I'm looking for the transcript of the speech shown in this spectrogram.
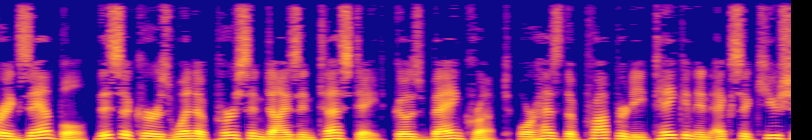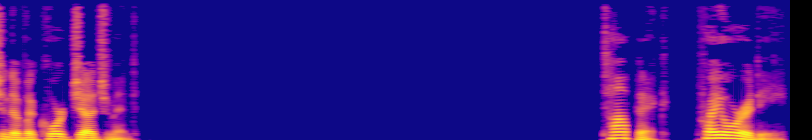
For example, this occurs when a person dies intestate, goes bankrupt, or has the property taken in execution of a court judgment. Priority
